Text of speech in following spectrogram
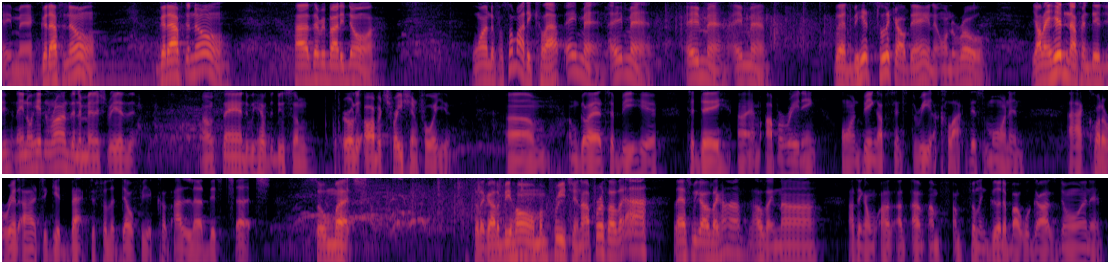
Amen. Good afternoon. Good afternoon. How's everybody doing? Wonderful. Somebody clap. Amen. Amen. Amen. Amen. Glad to be here. Slick out there, ain't it, on the road? Y'all ain't hidden nothing, did you? Ain't no hidden runs in the ministry, is it? I'm saying, we have to do some early arbitration for you? Um, I'm glad to be here today. I am operating on being up since 3 o'clock this morning. I caught a red eye to get back to Philadelphia because I love this church so much. I said, I got to be home. I'm preaching. At first, I was like, ah. Last week, I was like, huh? I was like, nah. I think I'm, I, I, I'm, I'm feeling good about what God's doing, and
